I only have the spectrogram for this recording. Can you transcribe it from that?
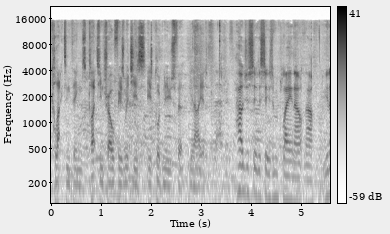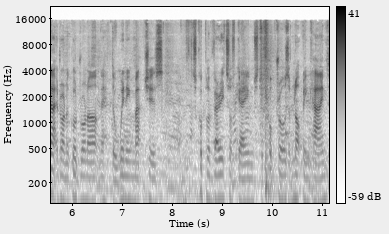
collecting things, collecting trophies, which is, is good news for United. How do you see the season playing out now? United are on a good run, aren't they? They're winning matches. It's a couple of very tough games. The cup draws have not been kind.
